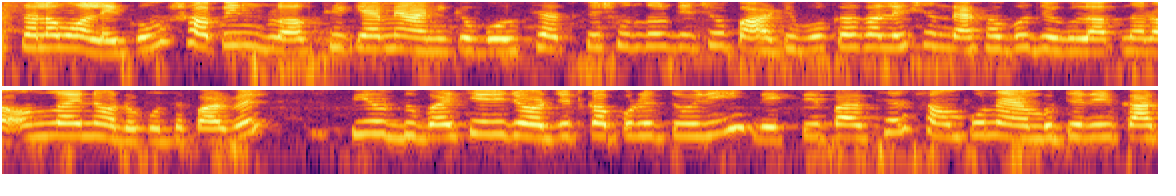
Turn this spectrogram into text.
আসসালামু আলাইকুম। শপিং ব্লগ থেকে আমি আনিকে বলছি, আজকে সুন্দর কিছু পার্টি বোরকা কালেকশন দেখাবো, যেগুলো আপনারা অনলাইনে অর্ডার করতে পারবেন। পিওর দুবাই চেরি জর্জেট কাপড়ের তৈরি দেখতে পাচ্ছেন, সম্পূর্ণ অ্যাম্বোটারির কাজ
